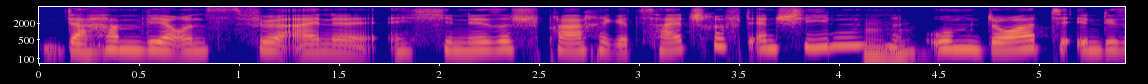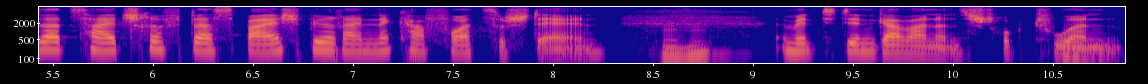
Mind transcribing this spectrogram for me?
Da haben wir uns für eine chinesischsprachige Zeitschrift entschieden, mhm. um dort in dieser Zeitschrift das Beispiel Rhein-Neckar vorzustellen. Mhm mit den Governance-Strukturen. Mhm.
